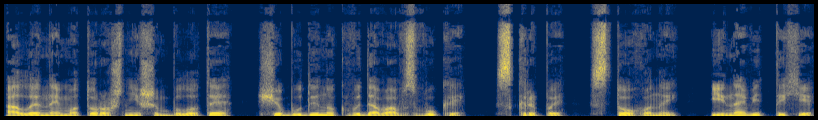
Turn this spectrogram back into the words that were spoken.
Але наймоторошнішим було те, що будинок видавав звуки, скрипи, стогони і навіть тихі,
